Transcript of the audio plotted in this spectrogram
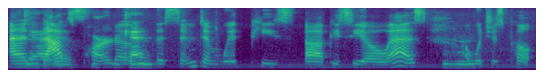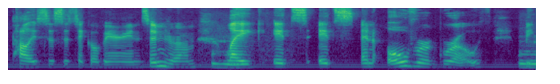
and yeah, that's part of can. the symptom with P- uh, pcos mm-hmm. uh, which is polycystic ovarian syndrome mm-hmm. like it's it's an overgrowth mm-hmm.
